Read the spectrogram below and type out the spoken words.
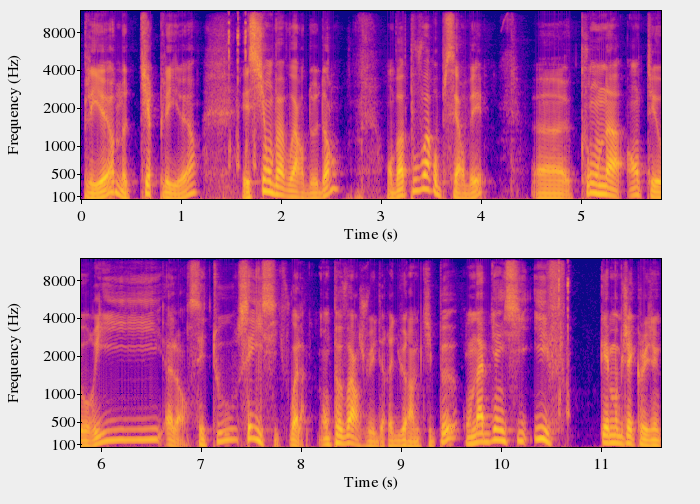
player, notre tier player. Et si on va voir dedans, on va pouvoir observer euh, qu'on a en théorie, alors c'est tout, c'est ici, voilà. On peut voir, je vais réduire un petit peu, on a bien ici if GameObjectCollision,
